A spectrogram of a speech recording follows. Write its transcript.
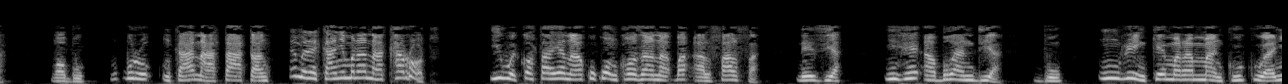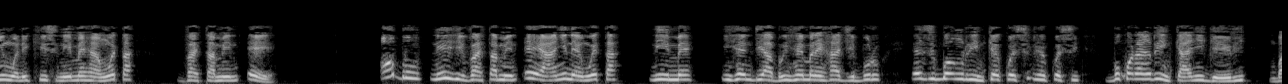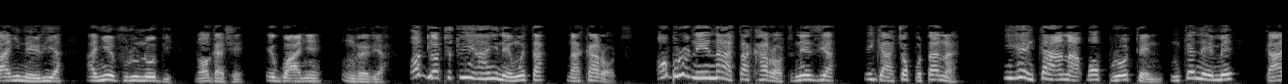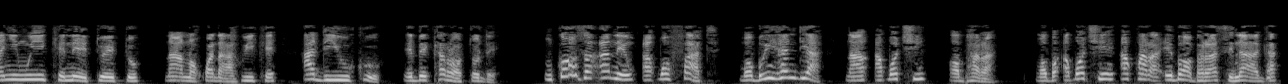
ma ọ bụ mkpụrụ nke a na-ata ata. Emere ka anyị mara na karọt iwekọta ya na akwụkwọ nke ọzọ a na-akpa alfalfa. N'ezie ihe abụọ ndị a bụ nri nke mara mma nke ukwuu anyị nwere ike isi n'ime ha nweta vitamin a. Ọ bụ n'ihi vitamin a anyị na-enweta n'ime ihe ndị a bụ ihe mere ha ji bụrụ ezigbo nri nke kwesịrị ekwesị bụkwara nri nke anyị ga-eri mgbe anyị na-eri ya anyị efuru n'obi na ọ gaji ịgwa anyị nrịrịa ọ dị ọtụtụ ihe anyị na-enweta na karọt ọ bụrụ na ị na-ata karọt n'ezie ị ga-achọpụta na ihe nke a na-akpọ protein nke na-eme ka anyị nwee ike na-eto eto na-anọkwa n'ahụike adịghị ukwuu ebe karọt dị. Nke ọzọ a na-akpọ fat maọbụ ihe ndị a na-akpọchi ọbara maọbụ akpọchi akwara ebe ọbara si na-aga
